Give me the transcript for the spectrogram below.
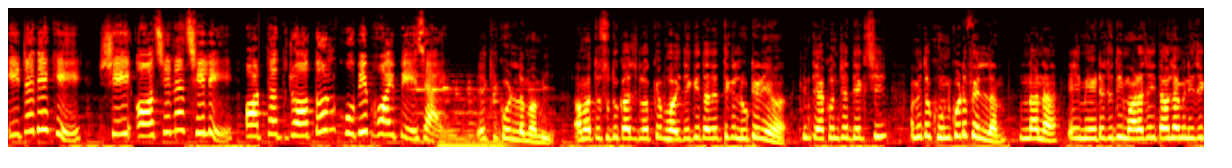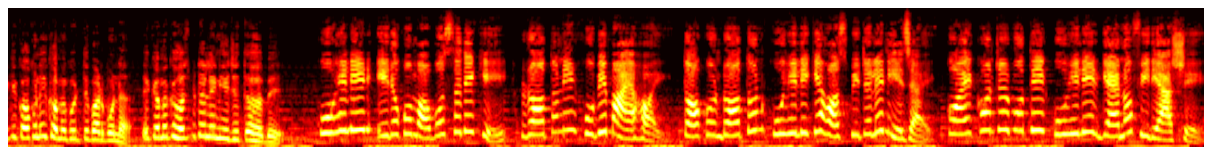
এটা দেখে সেই অচেনা ছেলে অর্থাৎ রতন খুবই ভয় পেয়ে যায়। এ কি করলাম আমি? আমার তো শুধু কাজ লোককে ভয় দেখে তাদের থেকে লুটে নেওয়া। কিন্তু এখন যা দেখছি, আমি তো খুন করে ফেললাম। না না, এই মেয়েটা যদি মারা যায়, তাহলে আমি নিজেকে কখনোই ক্ষমা করতে পারব না। একে আমাকে হসপিটালে নিয়ে যেতে হবে। কুহেলির এরকম অবস্থা দেখে রতনের খুবই মায়া হয়। তখন রতন কুহেলিকে হসপিটালে নিয়ে যায়। কয়েক ঘণ্টার মধ্যে কুহেলির জ্ঞানও ফিরে আসে।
